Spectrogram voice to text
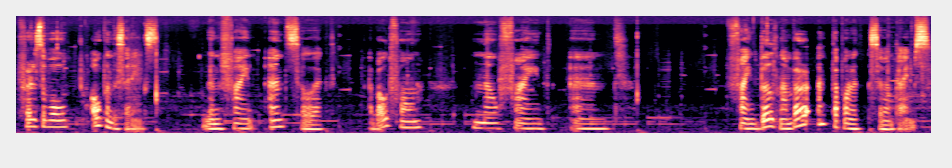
First of all, open the settings, then find and select About Phone, now find and find build number and tap on it 7 times.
